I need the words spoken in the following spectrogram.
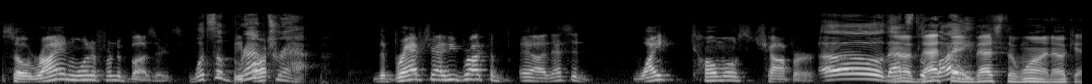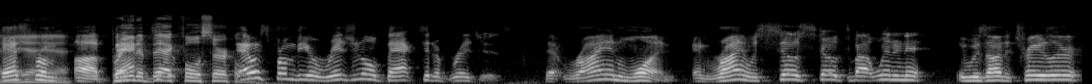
so Ryan won it from the Buzzards. What's a brap bought- trap? The Brap Trap, he brought the. Uh, that's a white Tomos chopper. Oh, that's no, the that bike. thing. That's the one. Okay. That's yeah, from yeah. uh, Bringing Back it back the- full circle. that was from the original Back to the Bridges that Ryan won, and Ryan was so stoked about winning it. It was on the trailer.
